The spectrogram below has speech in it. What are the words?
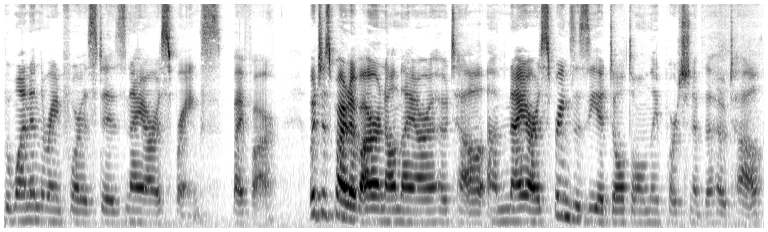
the one in the rainforest is Nayara Springs by far, which is part of Arenal Nayara Hotel. Um, Nayara Springs is the adult-only portion of the hotel,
